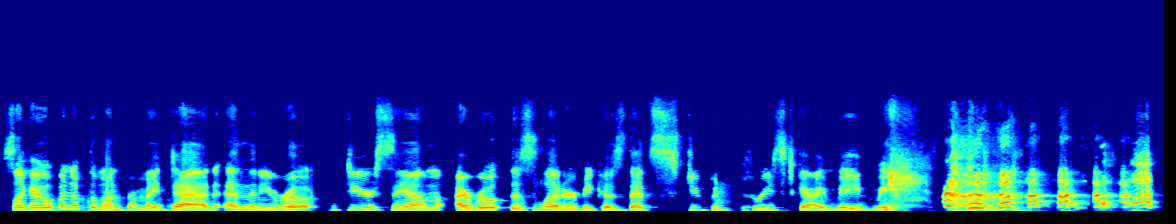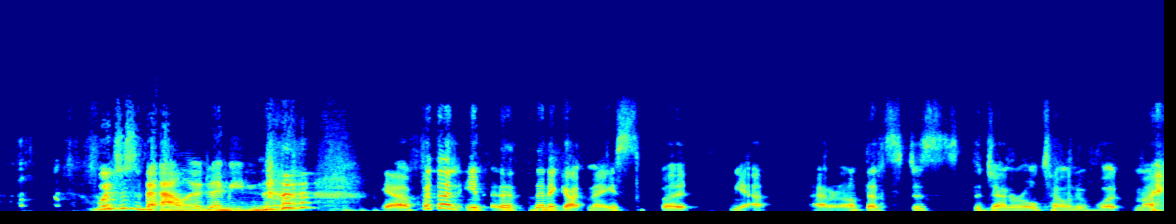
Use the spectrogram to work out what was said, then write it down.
So like I opened up the one from my dad and then he wrote, "Dear Sam, I wrote this letter because that stupid priest guy made me." Which is valid. I mean, yeah, but then it, uh, then it got nice, but yeah, I don't know. That's just the general tone of what my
